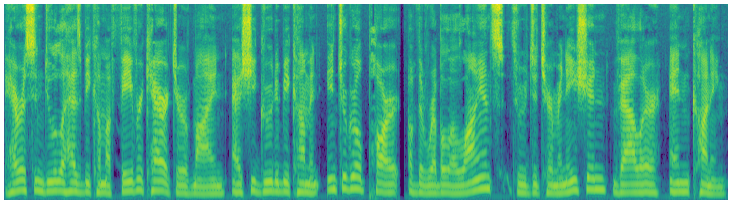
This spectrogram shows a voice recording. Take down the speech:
Hera Syndulla has become a favorite character of mine as she grew to become an integral part of the Rebel Alliance through determination, valor, and cunning.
